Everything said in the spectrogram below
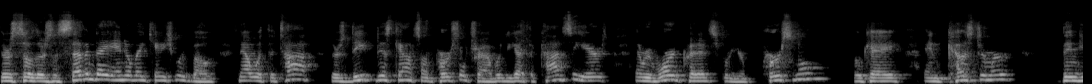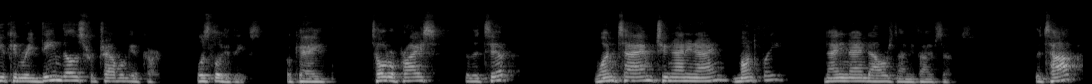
There's so there's a seven day annual vacation with both. Now with the top, there's deep discounts on personal travel. You got the concierge and reward credits for your personal, okay, and customer. Then you can redeem those for travel gift cards. Let's look at these. Okay. Total price for the tip, one time, 299 monthly, $99.95. The top,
